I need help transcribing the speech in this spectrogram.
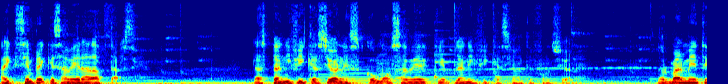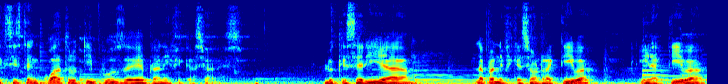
Hay, siempre hay que saber adaptarse. Las planificaciones, ¿cómo saber qué planificación te funciona? Normalmente existen cuatro tipos de planificaciones. Lo que sería la planificación reactiva, inactiva,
